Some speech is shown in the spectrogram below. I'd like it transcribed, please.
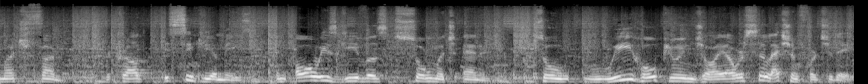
much fun. The crowd is simply amazing and always give us so much energy. So we hope you enjoy our selection for today.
